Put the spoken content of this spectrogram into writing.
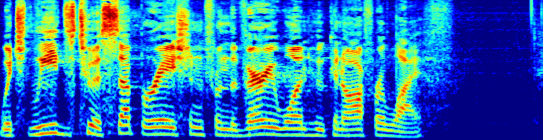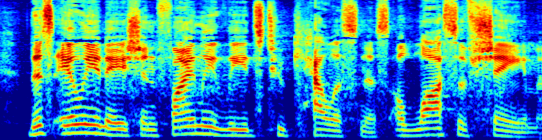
which leads to a separation from the very one who can offer life. This alienation finally leads to callousness, a loss of shame,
